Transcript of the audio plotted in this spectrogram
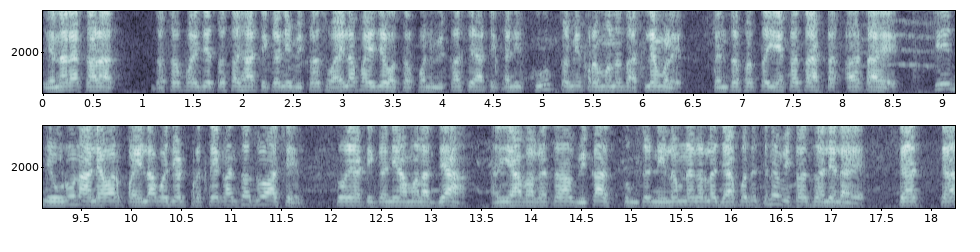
येणाऱ्या काळात जसं पाहिजे तसं ह्या ठिकाणी विकास व्हायला पाहिजे होतं पण विकास या ठिकाणी खूप कमी प्रमाणात असल्यामुळे त्यांचं फक्त एकच अट अट आहे की निवडून आल्यावर पहिला बजेट प्रत्येकांचा जो असेल तो या ठिकाणी आम्हाला द्या. आणि या भागाचा विकास तुमच्या नीलमनगरला ज्या पद्धतीनं विकास झालेला आहे त्या त्या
